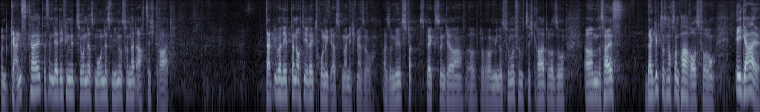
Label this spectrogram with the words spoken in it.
Und ganz kalt ist in der Definition des Mondes minus 180 Grad das überlebt dann auch die Elektronik erstmal nicht mehr so. Also Mil-Specs sind ja, äh, ich glaube, minus 55 Grad oder so. Ähm, das heißt, da gibt es noch so ein paar Herausforderungen. Egal,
